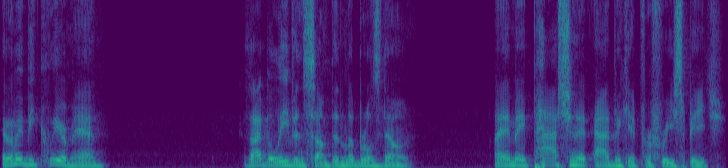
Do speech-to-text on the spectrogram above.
Hey, let me be clear, man because I believe in something liberals don't. I am a passionate advocate for free speech.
